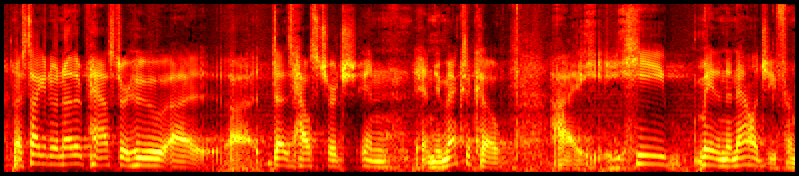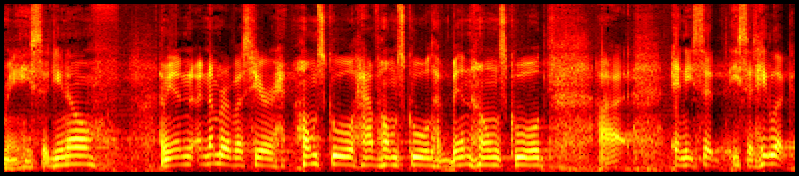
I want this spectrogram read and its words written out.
And I was talking to another pastor who uh, uh, does house church in, in New Mexico. Uh, he made an analogy for me. He said, you know, I mean, a number of us here homeschool, have homeschooled, have been homeschooled, uh, and he said, he said, hey, look,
